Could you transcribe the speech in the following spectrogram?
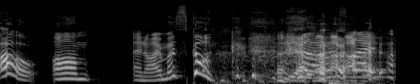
"Oh, um, and I'm a skunk." Yeah. I was like,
